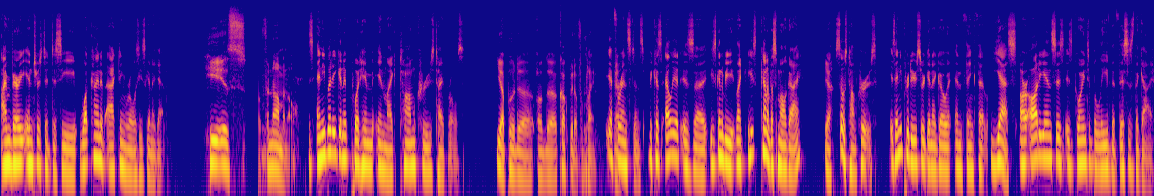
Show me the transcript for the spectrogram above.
I'm very interested to see what kind of acting roles he's going to get. He is phenomenal. Is anybody going to put him in like Tom Cruise type roles? Yeah, put uh, on the cockpit of a plane. Yeah, for instance, because Elliot is uh, he's going to be like he's kind of a small guy. Yeah. So is Tom Cruise. Is any producer going to go and think that yes, our audience is, is going to believe that this is the guy?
